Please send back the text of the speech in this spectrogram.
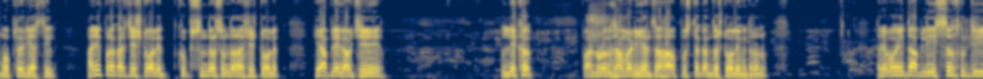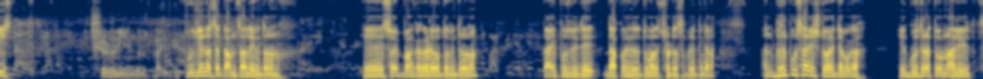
मफलरी असतील अनेक प्रकारचे स्टॉल आहेत खूप सुंदर सुंदर असे स्टॉल आहेत हे आपल्या गावचे लेखक पांडुरंग झामडे यांचा हा पुस्तकांचा स्टॉल आहे मित्रांनो. तर हे बघा इथं आपली संस्कृती. पूजनाचं काम चालू आहे मित्रांनो. हे स्वयंपाकाकडे होतं मित्रांनो. काय पुजले ते दाखवण्याचा तुम्हाला छोटासा प्रयत्न करा. आणि भरपूर सारे स्टॉल आहेत बघा. हे गुजरातवरून आलेले आहेत.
